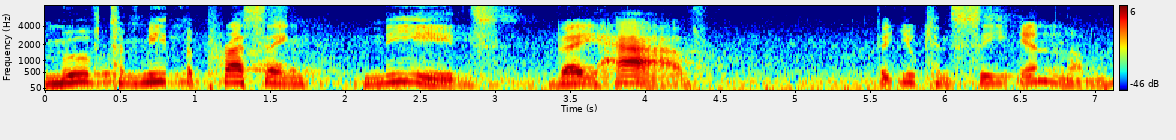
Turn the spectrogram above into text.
Move to meet the pressing needs they have that you can see in them,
